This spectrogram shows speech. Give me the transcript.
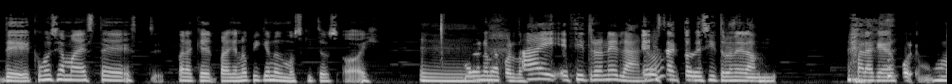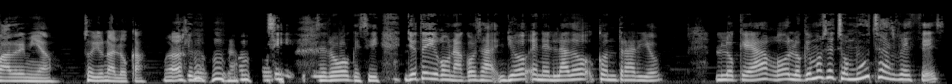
de ¿cómo se llama este? este para que, para que no piquen los mosquitos. Ay, Eh, no me acuerdo. Ay, eh, citronela, ¿no? Exacto, de citronela. Sí, Para que, madre mía, soy una loca. qué locura. Sí, desde luego que sí. Yo te digo una cosa, yo en el lado contrario, lo que hago, lo que hemos hecho muchas veces,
